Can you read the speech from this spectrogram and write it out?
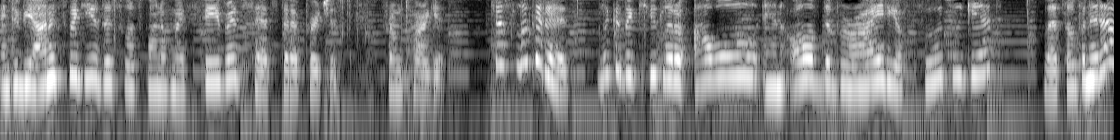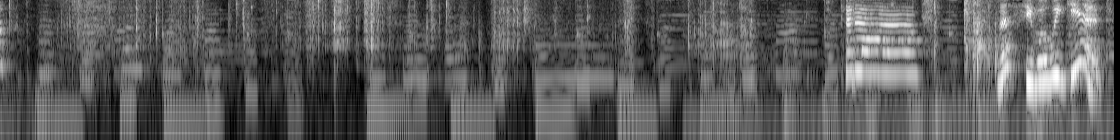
And to be honest with you, this was one of my favorite sets that I purchased from Target. Just look at it. Look at the cute little owl and all of the variety of foods we get. Let's open it up. Ta-da! Let's see what we get.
